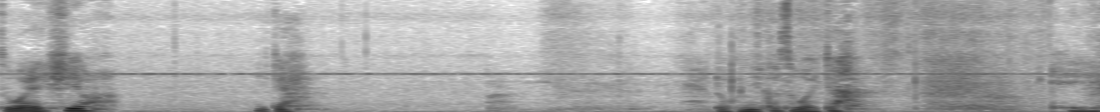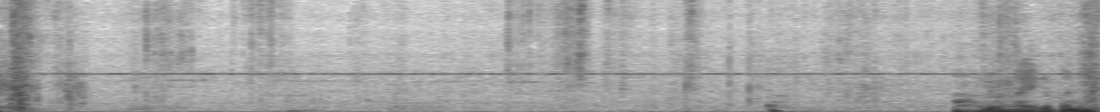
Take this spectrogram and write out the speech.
สวยเชียว นี่จ้ะดอกนี้ก็สวยจ้ะ โอเคเอาอยู่ไหนแล้วมันนี่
